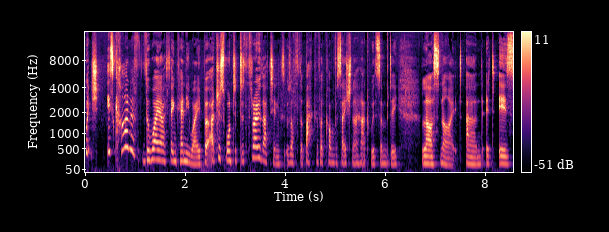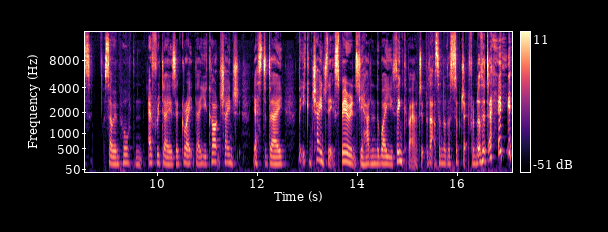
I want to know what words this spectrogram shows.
which is kind of the way i think anyway but i just wanted to throw that in because it was off the back of a conversation i had with somebody last night and it is so important. Every day is a great day. You can't change yesterday, but you can change the experience you had and the way you think about it. But that's another subject for another day.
